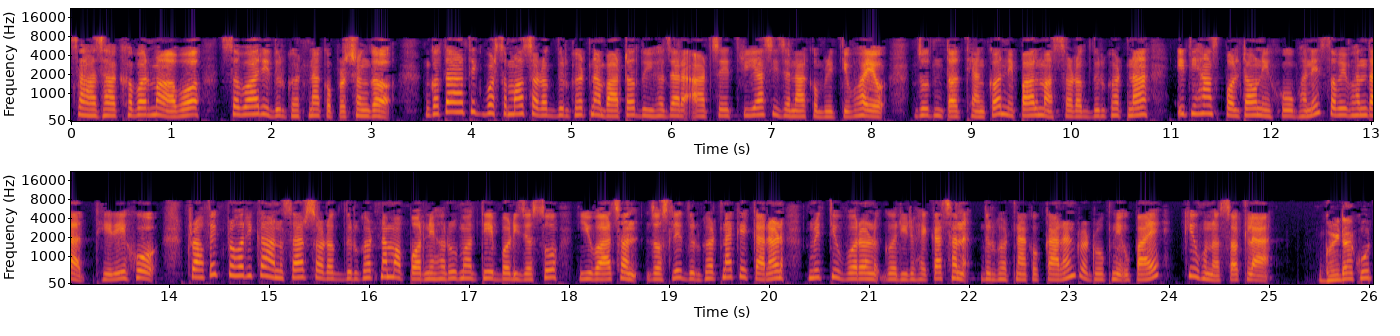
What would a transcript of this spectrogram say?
साझा खबरमा अब सवारी दुर्घटनाको प्रसंग। गत आर्थिक वर्षमा सड़क दुर्घटनाबाट दुई हजार आठ सय त्रियासी जनाको मृत्यु भयो। जुन तथ्याङ्क नेपालमा सड़क दुर्घटना इतिहास पल्टाउने हो भने सबैभन्दा धेरै हो। ट्राफिक प्रहरीका अनुसार सड़क दुर्घटनामा पर्नेहरूमध्ये बढ़ीजसो युवा छन् जसले दुर्घटनाकै कारण मृत्युवरण गरिरहेका छन्। दुर्घटनाको कारण र रोक्ने उपाय के हुन सक्ला? गैंडाकोट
